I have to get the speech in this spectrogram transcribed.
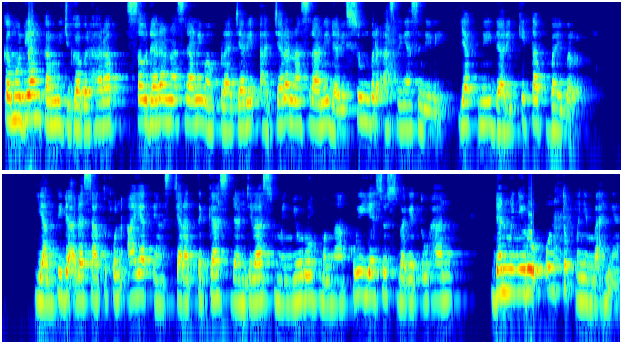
Kemudian kami juga berharap saudara Nasrani mempelajari ajaran Nasrani dari sumber aslinya sendiri, yakni dari kitab Bible yang tidak ada satupun ayat yang secara tegas dan jelas menyuruh mengakui Yesus sebagai Tuhan dan menyuruh untuk menyembahnya,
